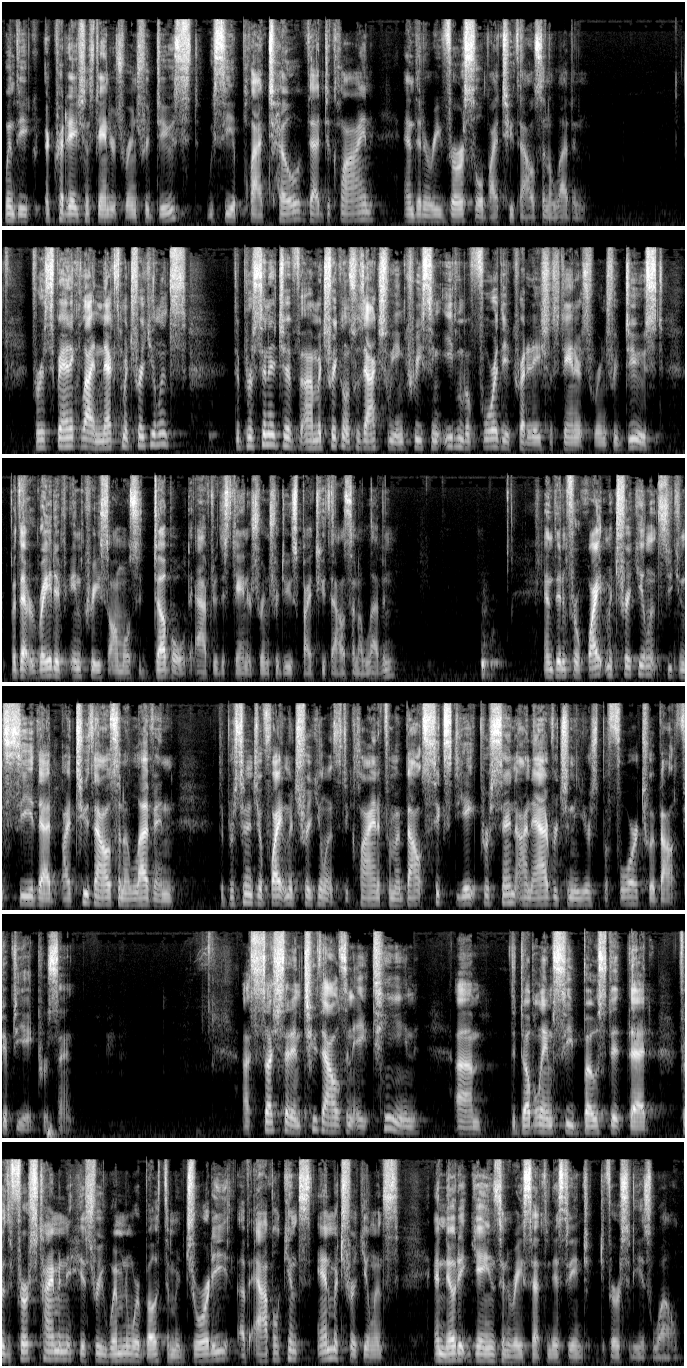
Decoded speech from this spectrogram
When the accreditation standards were introduced, we see a plateau of that decline and then a reversal by 2011. For Hispanic Latinx matriculants, the percentage of uh, matriculants was actually increasing even before the accreditation standards were introduced, but that rate of increase almost doubled after the standards were introduced by 2011. And then for white matriculants, you can see that by 2011, the percentage of white matriculants declined from about 68% on average in the years before to about 58%. Uh, such that in 2018, um, the AAMC boasted that for the first time in history, women were both the majority of applicants and matriculants and noted gains in race, ethnicity, and diversity as well.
